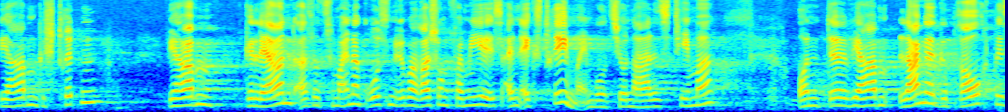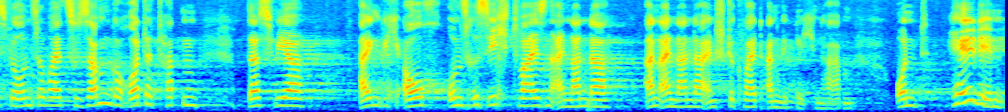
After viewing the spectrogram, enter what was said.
Wir haben gestritten, wir haben gelernt, also zu meiner großen Überraschung, Familie ist ein extrem emotionales Thema. Und äh, wir haben lange gebraucht, bis wir uns so weit zusammengerottet hatten, dass wir eigentlich auch unsere Sichtweisen einander, aneinander ein Stück weit angeglichen haben. Und Heldin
